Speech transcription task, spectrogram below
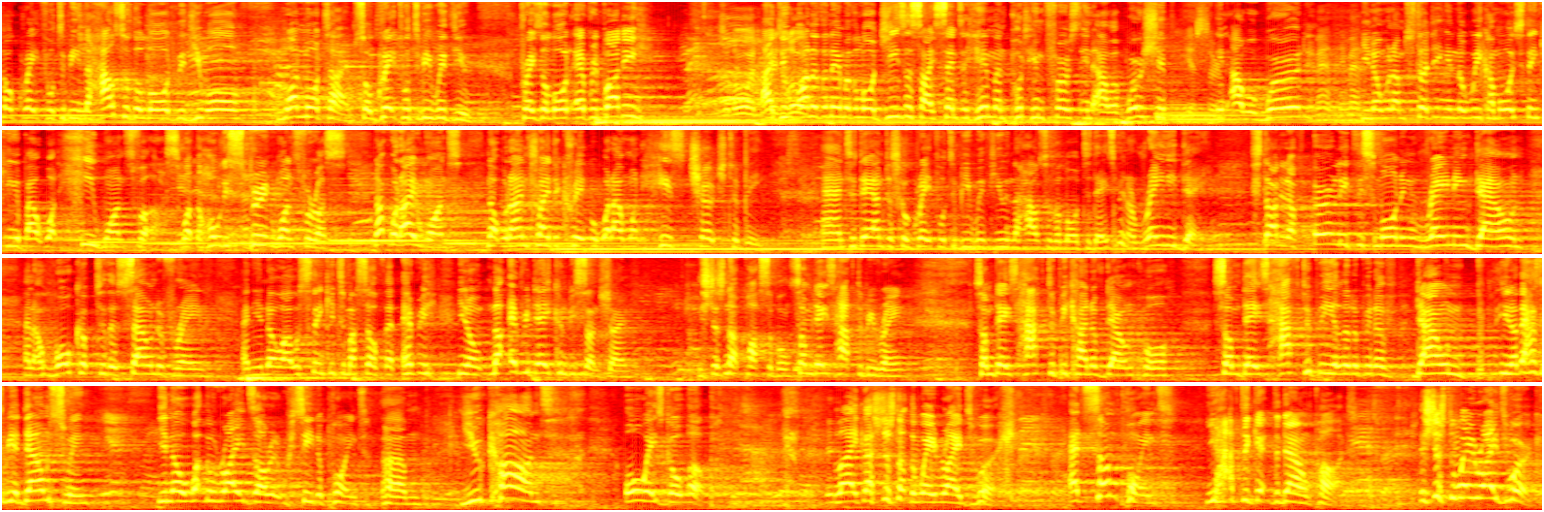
So grateful to be in the house of the Lord with you all one more time. So grateful to be with you. Praise the Lord, everybody. Praise the Lord. I do the honor the name of the Lord Jesus. I center him and put him first in our worship, Yes, sir. in our word. Amen, amen. You know, when I'm studying in the week, I'm always thinking about what he wants for us, what the Holy Spirit wants for us. Not what I want, not what I'm trying to create, but what I want his church to be. And today I'm just so grateful to be with you in the house of the Lord today. It's been a rainy day. Started off early this morning, raining down, and I woke up to the sound of rain. And you know, I was thinking to myself that every, you know, not every day can be sunshine. It's just not possible. Some days have to be rain. Some days have to be kind of downpour. Some days have to be a little bit of down, you know, there has to be a downswing. You know what the rides are at Cedar Point. Um, you can't always go up. like, that's just not the way rides work. At some point, you have to get the down part. It's just the way rides work.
